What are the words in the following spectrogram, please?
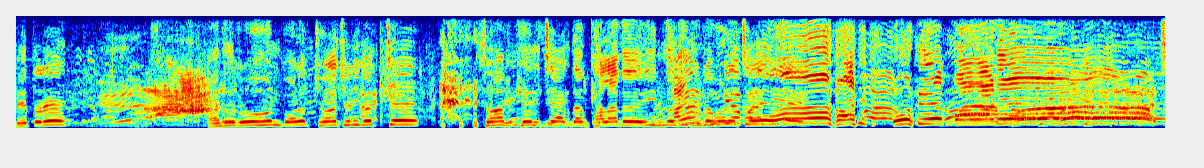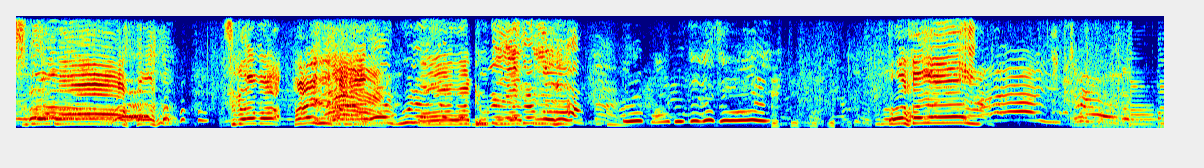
ভেতরে আমাদের রোহন বরফ ছোড়াছড়ি করছে সব খেলছে একদম খেলা ইন্দ্রজিৎ উঠে পড়েছে ওরে বাবা রে সুরমা সুরমা হাই বাবা ঢুকে গেছে পা ঢুকে গেছে হাই হাই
